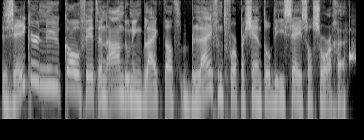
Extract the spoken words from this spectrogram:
Zeker nu COVID een aandoening blijkt dat blijvend voor patiënten op de IC zal zorgen.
